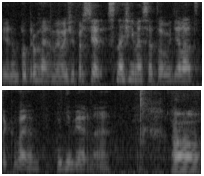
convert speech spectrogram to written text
jenom po druhém, jo? že prostě snažíme se to udělat takové hodně věrné. Uh,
